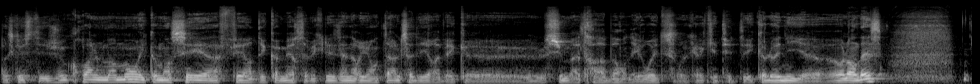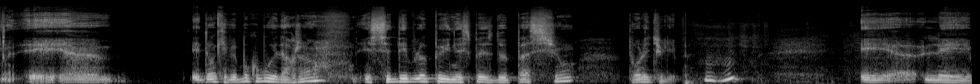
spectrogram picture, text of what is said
parce que c'était, je crois, le moment où ils commençaient à faire des commerces avec les Indes orientales, c'est-à-dire avec euh, le Sumatra, Bornéo et tout ça, qui étaient des colonies euh, hollandaises. Et, euh, et, donc, il y avait beaucoup, beaucoup d'argent, et s'est développé une espèce de passion pour les tulipes. Mm-hmm. Et les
